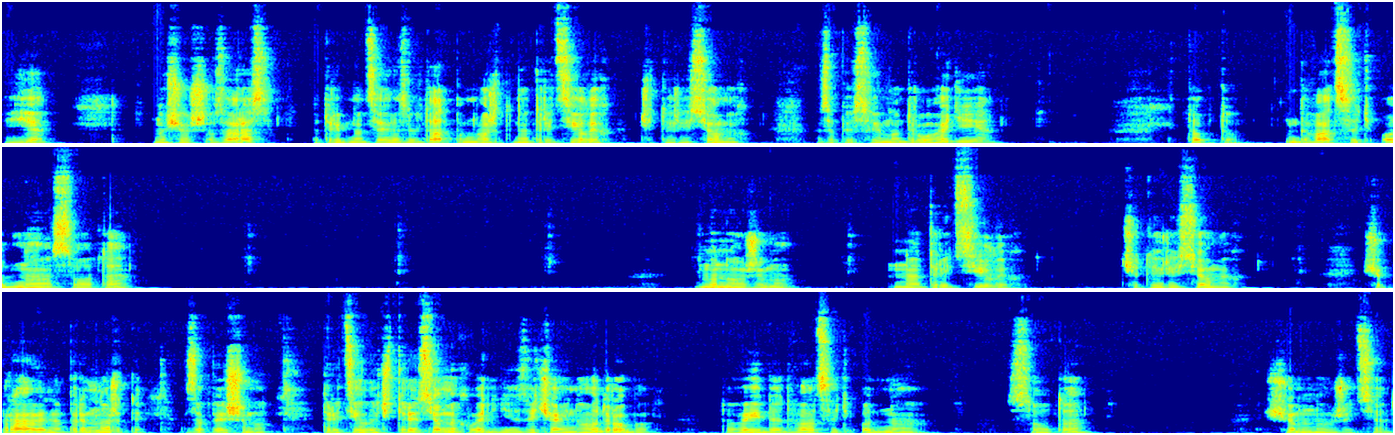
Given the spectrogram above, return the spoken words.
Є. Ну що ж, а зараз потрібно цей результат помножити на 3,4. Записуємо друга дія. Тобто 21 сота множимо на 3,4. Щоб правильно перемножити, запишемо 3,4 в вигляді звичайного дробу. То вийде 21 сота, що множиться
